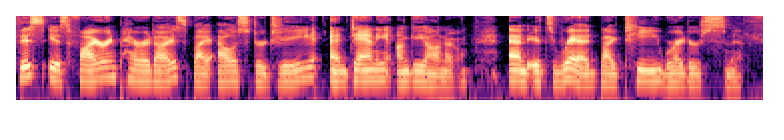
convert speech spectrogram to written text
This is Fire in Paradise by Alastair Gee. and Dani Anguiano, and it's read by T. Ryder Smith.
